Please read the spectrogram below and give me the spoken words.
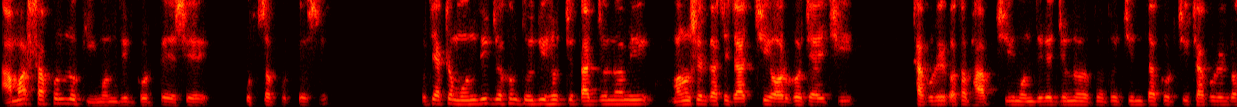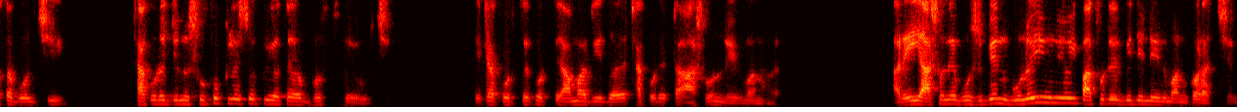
আমার সাফল্য কি? মন্দির করতে এসে উৎসব করতে এসে। বলছি একটা মন্দির যখন তৈরি হচ্ছে, তার জন্য আমি মানুষের কাছে যাচ্ছি, অর্ঘ্য চাইছি, ঠাকুরের কথা ভাবছি, মন্দিরের জন্য নতুন চিন্তা করছি, ঠাকুরের কথা বলছি। ঠাকুরের জন্য সুখক্লেশ প্রিয়তায় অভ্যস্ত হয়ে উঠছি। এটা করতে করতে আমার হৃদয়ে ঠাকুরের একটা আসন নির্মাণ হয়। আর এই আসনে বসবেন বলেই উনি ওই পাথরের বেদে নির্মাণ করাচ্ছেন।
